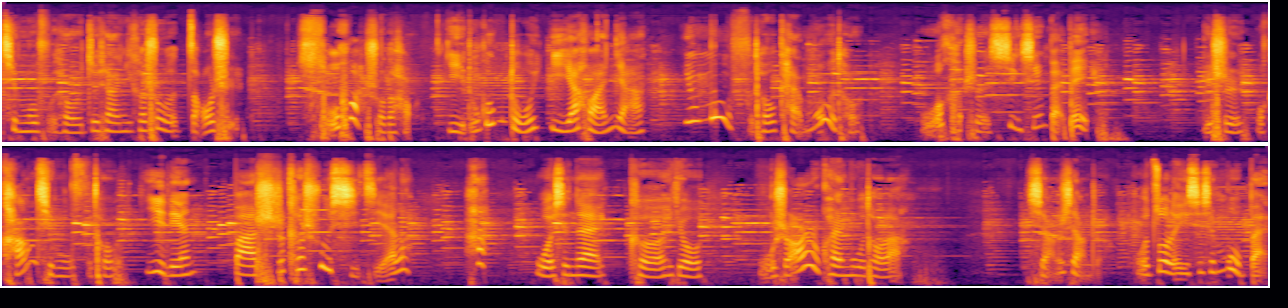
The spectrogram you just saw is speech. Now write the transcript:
起木斧头就像一棵树凿去。俗话说得好，以毒攻毒，以牙还牙。用木斧头砍木头，我可是信心百倍。于是我扛起木斧头，一连把十棵树洗劫了。哈，我现在可有五十二块木头了。想着想着，我做了一些些木板，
